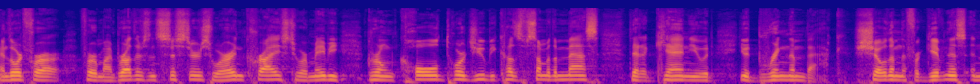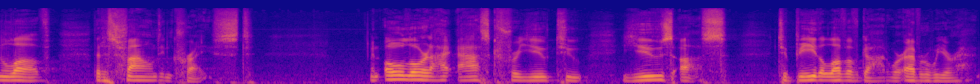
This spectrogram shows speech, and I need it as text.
And Lord, for, our, for my brothers and sisters who are in Christ, who are maybe grown cold towards you because of some of the mess, that again you would, you would bring them back. Show them the forgiveness and love that is found in Christ. And oh Lord, I ask for you to use us to be the love of God wherever we are at.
